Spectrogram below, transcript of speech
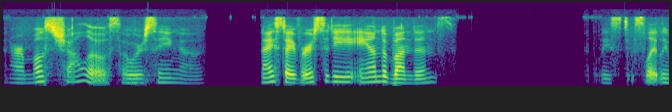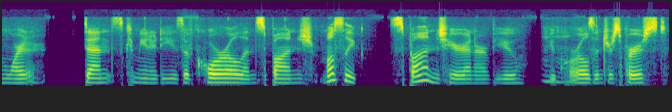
and our most shallow. So we're seeing a nice diversity and abundance, at least slightly more dense communities of coral and sponge, mostly sponge here in our view, a few Mhm. corals interspersed.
